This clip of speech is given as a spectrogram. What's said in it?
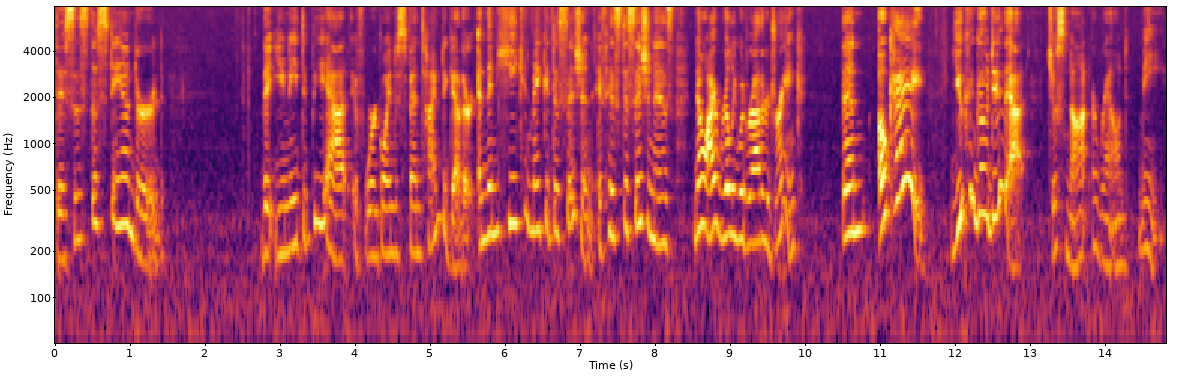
this is the standard that you need to be at if we're going to spend time together. And then he can make a decision. If his decision is, no, I really would rather drink, then okay, you can go do that, just not around me.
